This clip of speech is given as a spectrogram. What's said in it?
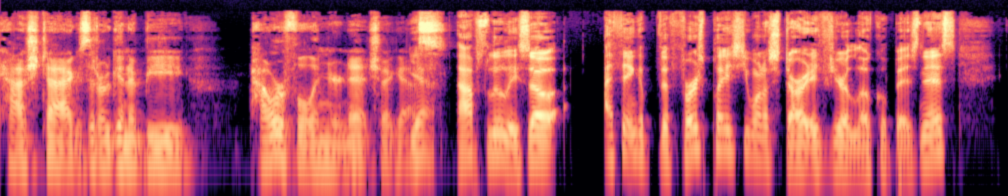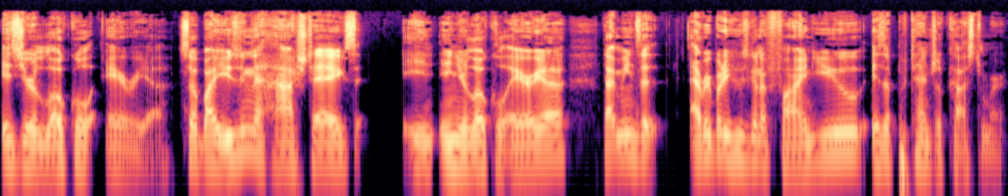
hashtags that are going to be powerful in your niche, I guess. Yeah, absolutely. So I think the first place you want to start if you're a local business is your local area. So by using the hashtags in, in your local area, that means that everybody who's going to find you is a potential customer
